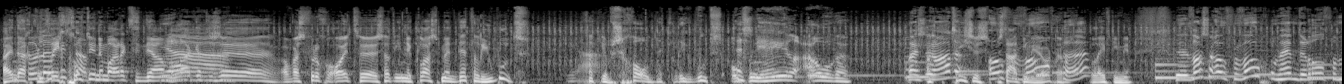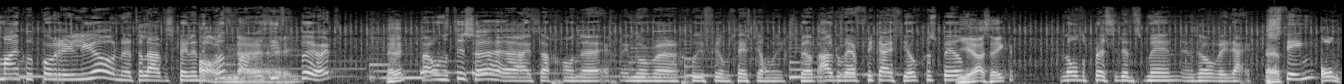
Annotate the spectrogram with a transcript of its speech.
hij dacht, het ligt goed dat? in de markt. Ja, maar Ja. laat het was vroeger ooit, zat hij in de klas met Natalie Wood. Ja. Zat hij op school, Natalie Wood. Ook En van die hele oude Maar ze hadden. Bestaat niet meer, hoor. Dat leeft niet meer. Er was overwogen om hem de rol van Michael Corleone te laten spelen in The Oh, Godfather. Dat is niet gebeurd. Nee? Maar ondertussen, eh, hij heeft daar gewoon eh, echt enorme goede films heeft hij allemaal gespeeld. Out of Africa heeft hij ook gespeeld. Ja, zeker. And All the President's Men en zo. Ja, echt de Sting. On,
